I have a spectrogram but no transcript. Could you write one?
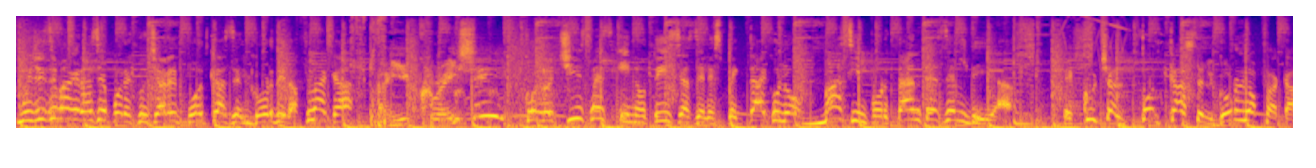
Muchísimas gracias por escuchar el podcast del Gordo y la Flaca. Are you crazy? Con los chismes y noticias del espectáculo más importantes del día. Escucha el podcast del Gordo y la Flaca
